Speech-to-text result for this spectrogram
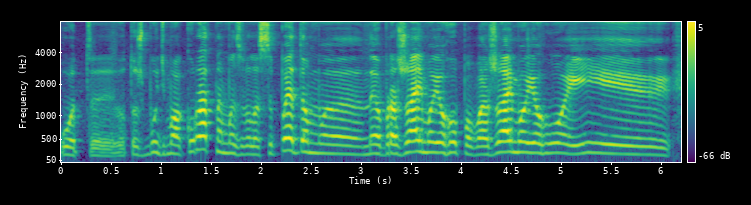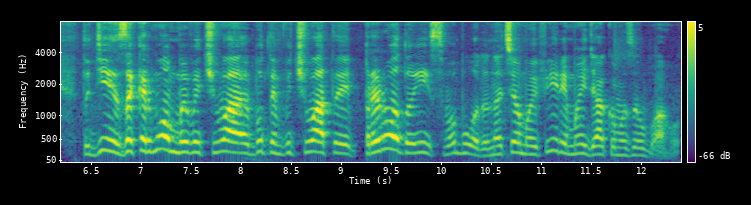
От, е, отож будьмо акуратними з велосипедом, е, не ображаймо його, поважаймо його, і тоді за кермом ми відчуваємо, будемо відчувати природу і свободу. На цьому ефірі ми дякуємо за увагу.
